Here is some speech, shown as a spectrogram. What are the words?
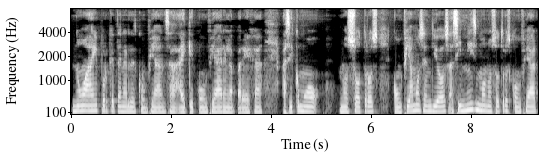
No hay por qué tener desconfianza, hay que confiar en la pareja, así como nosotros confiamos en Dios, así mismo nosotros confiar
